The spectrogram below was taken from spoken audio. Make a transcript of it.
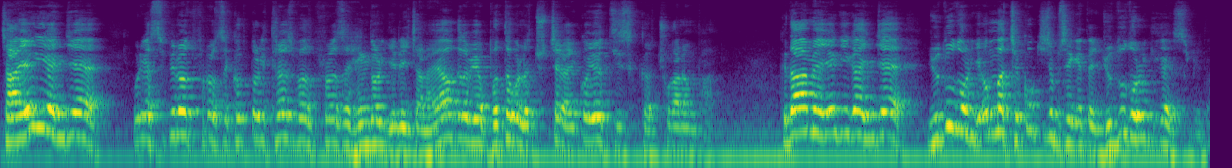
자, 여기가 이제 우리가 스피로스 플러스 극돌기 트랜스버스 플러스 행돌기 이렇게 있잖아요. 그 다음에 이 버터블러 추체가 있고 이 디스크 추가는 판. 그 다음에 여기가 이제 유두돌기 엄마 젖꼭지 좀 생겼다 유두돌기가 있습니다.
